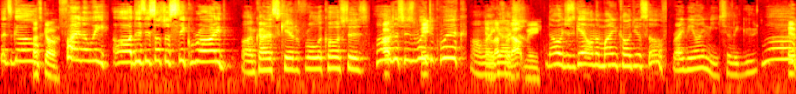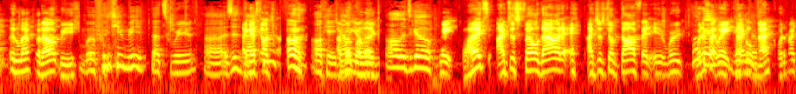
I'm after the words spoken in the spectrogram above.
Let's go. Let's go. Finally. Oh, this is such a sick ride. Oh, I'm kind of scared of roller coasters. Oh, Uh, this is way it- too quick. Oh my It left gosh. without me. No, just get on the minecart yourself. Right behind me, silly goose. What? It, it left without me. What, what do you mean? That's weird. Uh, is it I guess I'll. Oh, Okay, I now you're my right. leg. Oh, let's go. wait, what? I just fell down. I just jumped off and it worked. What if I wait? Can I go enough. back? What if I?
